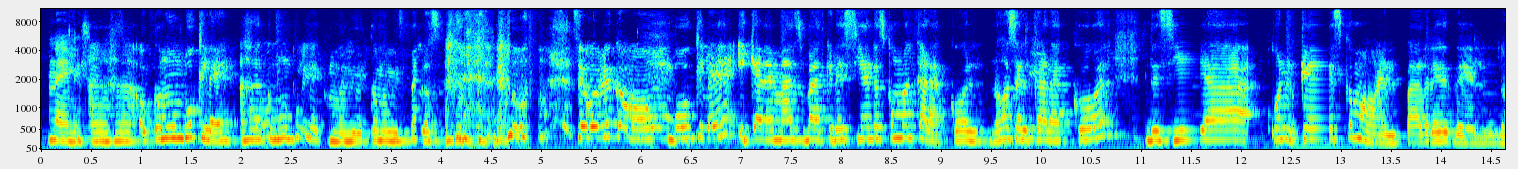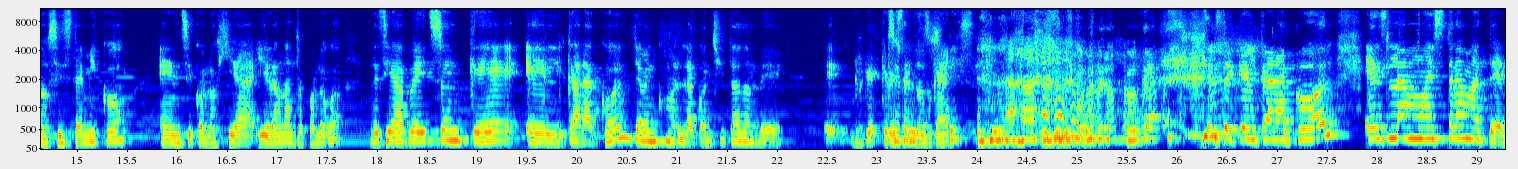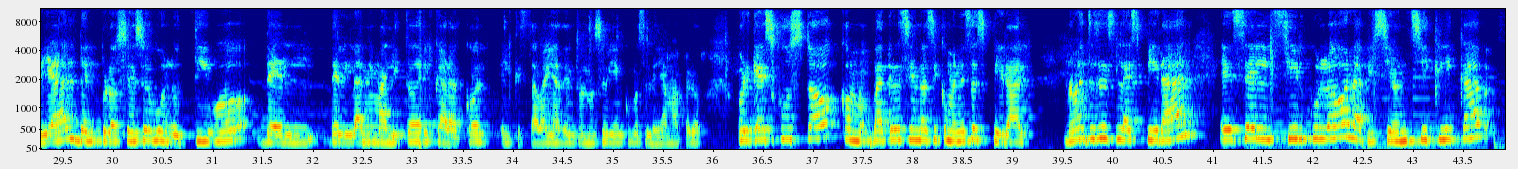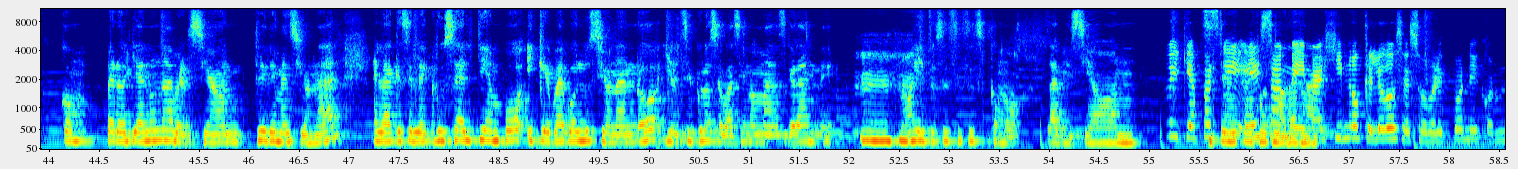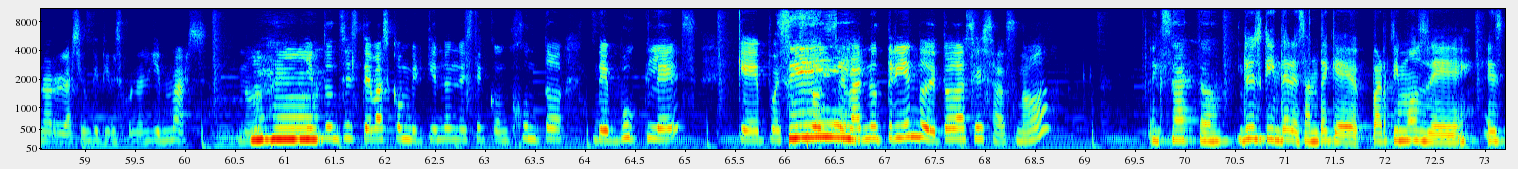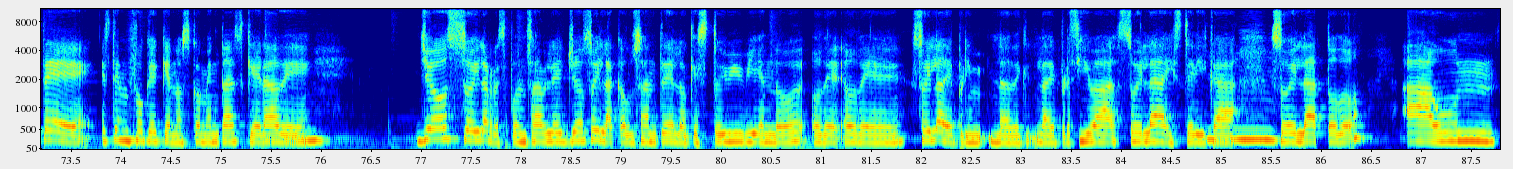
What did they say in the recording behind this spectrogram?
Una. Ajá, o como un bucle, ajá, como, un bucle, como, como, mis pelos. se vuelve como un bucle y que además va creciendo, es como el caracol, ¿no? O sea, el caracol decía que es como el padre de lo sistémico en psicología y era un antropólogo, decía Bateson que el caracol, ya ven como la conchita donde eh, crecen los garis. este, que el caracol es la muestra material del proceso evolutivo del, del, animalito del caracol, el que estaba allá adentro, no sé bien cómo se le llama, pero porque es justo como va creciendo así como en esa espiral. ¿No? Entonces la espiral es el círculo, la visión cíclica pero ya en una versión tridimensional en la que se le cruza el tiempo y que va evolucionando y el círculo se va haciendo más grande, ¿no? Y entonces esa es como la visión. Y que aparte esa me imagino que luego se sobrepone con una relación que tienes con alguien más, ¿no? Y entonces te vas convirtiendo en este conjunto de bucles que pues se van nutriendo de todas esas, ¿no? Exacto. Entonces, qué interesante que partimos de este, este enfoque que nos comentas, que era de yo soy la responsable, yo soy la causante de lo que estoy viviendo, o de, o de soy la, la, la, depresiva, soy la histérica, soy la todo, aún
